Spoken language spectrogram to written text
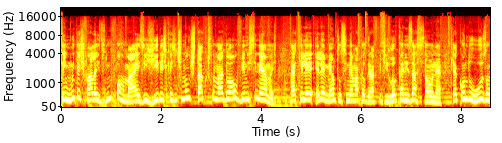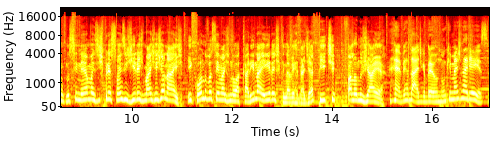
tem muitas falas informais e gírias que a gente não está acostumado a ouvir nos cinemas. É aquele elemento cinematográfico de localização, né? Que é quando usam no cinema as expressões e gírias mais regionais. E quando você imaginou a Karina Eiras, que na verdade é a Peach, falando já é. É verdade, Gabriel, eu nunca imaginaria isso.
